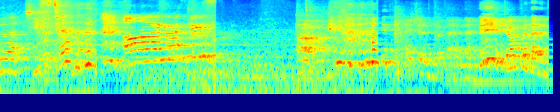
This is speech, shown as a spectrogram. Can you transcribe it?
oh, you are doing I shouldn't put that in there. Don't put that in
